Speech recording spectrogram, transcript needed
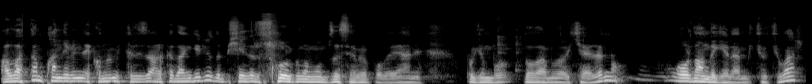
Allah'tan pandeminin ekonomik krizi arkadan geliyor da bir şeyleri sorgulamamıza sebep oluyor. Yani bugün bu dolar molar hikayelerin oradan da gelen bir kökü var.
